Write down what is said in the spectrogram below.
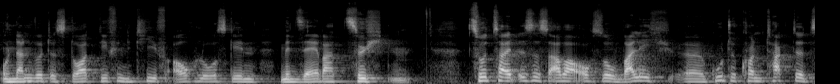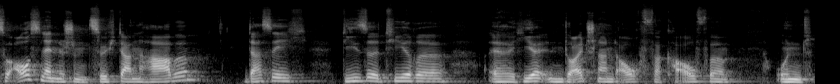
und dann wird es dort definitiv auch losgehen mit selber züchten. Zurzeit ist es aber auch so, weil ich äh, gute Kontakte zu ausländischen Züchtern habe, dass ich diese Tiere äh, hier in Deutschland auch verkaufe und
